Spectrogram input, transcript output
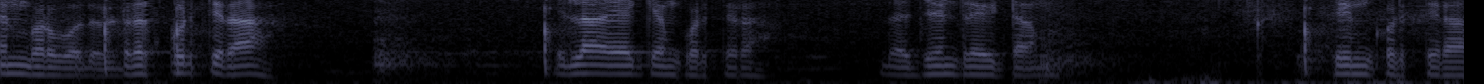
ಏನು ಬರ್ಬೋದು? ಡ್ರೆಸ್ ಕೊಡ್ತೀರಾ? ಇಲ್ಲ ಯಾಕೆ ಕೊಡ್ತೀರಾ? ಲೆಜೆಂಡ್ರಿ ಐಟಮ್ ಏನು ಕೊಡ್ತೀರಾ?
